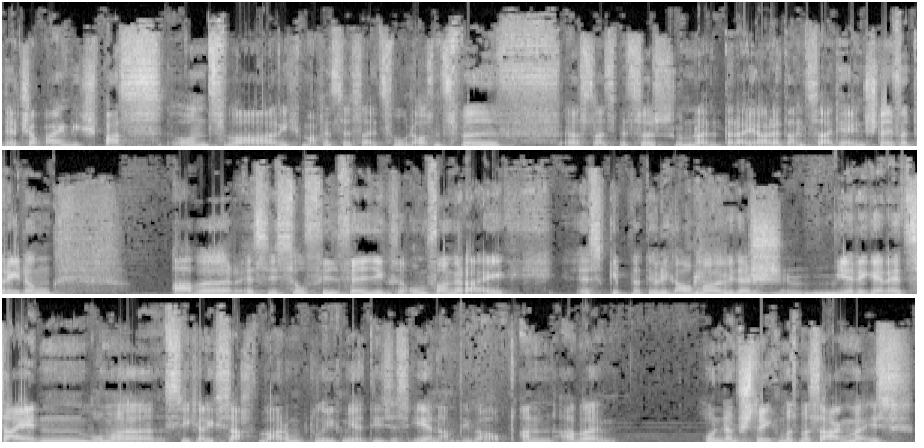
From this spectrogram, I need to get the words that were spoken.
der Job eigentlich Spaß. Und zwar, ich mache jetzt das seit 2012, erst als Bezirksgruppenleiter drei Jahre, dann seither in Stellvertretung. Aber es ist so vielfältig, so umfangreich. Es gibt natürlich auch mal wieder schwierigere Zeiten, wo man sicherlich sagt, warum tue ich mir dieses Ehrenamt überhaupt an? Aber unterm Strich muss man sagen, man ist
